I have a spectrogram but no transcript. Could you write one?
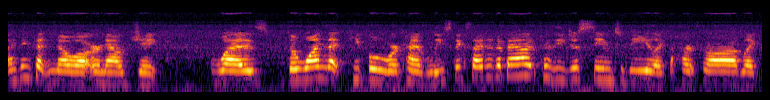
I think that Noah or now Jake was the one that people were kind of least excited about because he just seemed to be like the heartthrob, like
